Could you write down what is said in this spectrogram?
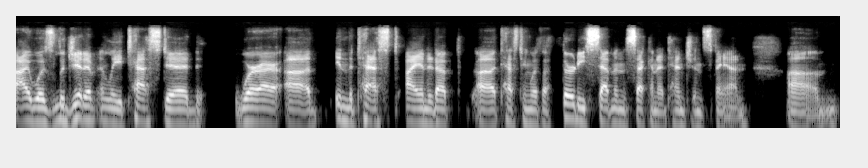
I was legitimately tested where uh, in the test I ended up uh, testing with a 37 second attention span. Um,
